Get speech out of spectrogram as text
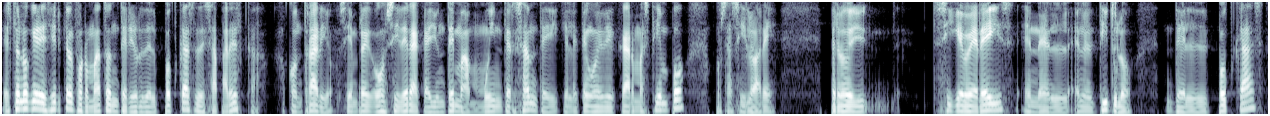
Esto no quiere decir que el formato anterior del podcast desaparezca. Al contrario, siempre que considera que hay un tema muy interesante y que le tengo que dedicar más tiempo, pues así lo haré. Pero sí que veréis en el, en el título del podcast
